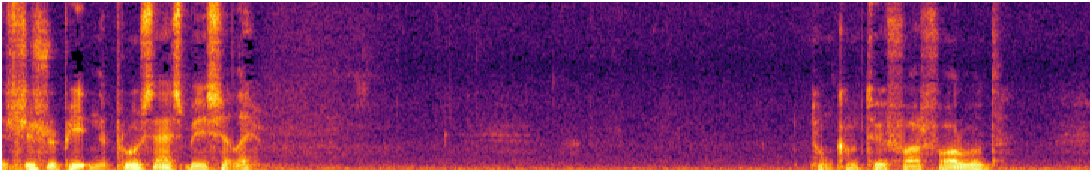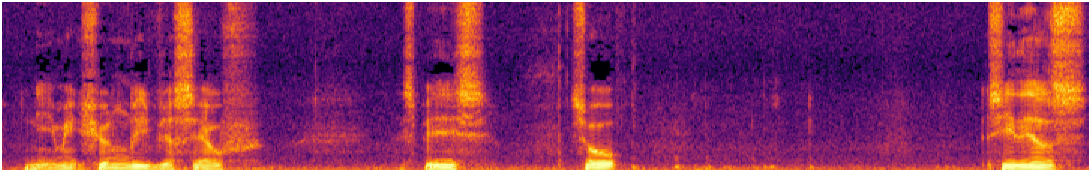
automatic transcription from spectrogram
It's just repeating the process basically. Don't come too far forward. You need to make sure and leave yourself the space. So, see there's,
